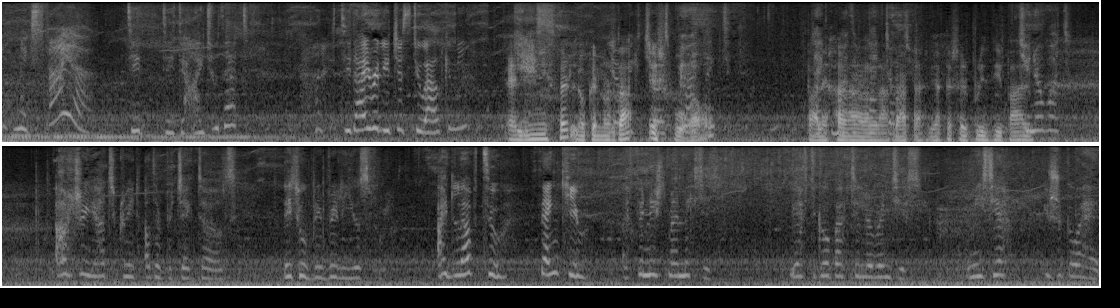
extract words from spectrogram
It makes fire. Did, did I do that? Did I really just do alchemy? El Ignifer lo que nos da es fuego para alejar a las ratas, ya que es el principal. know what? I'll show you how to create other projectiles. It will be really useful. I'd love to. Thank you. I finished my mixes. We have to go back to Laurentius. Amicia, you should go ahead.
